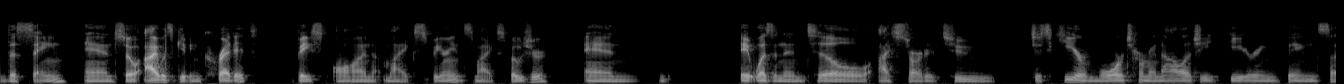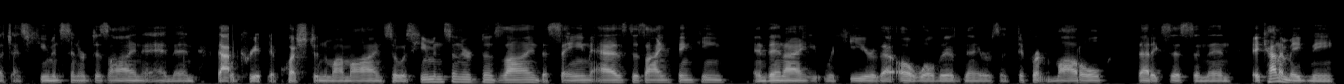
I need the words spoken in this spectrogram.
the same. And so I was giving credit based on my experience, my exposure. And it wasn't until I started to just hear more terminology, hearing things such as human centered design, and then that would create a question in my mind. So, is human centered design the same as design thinking? and then I would hear that oh well there, there's a different model that exists and then it kind of made me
